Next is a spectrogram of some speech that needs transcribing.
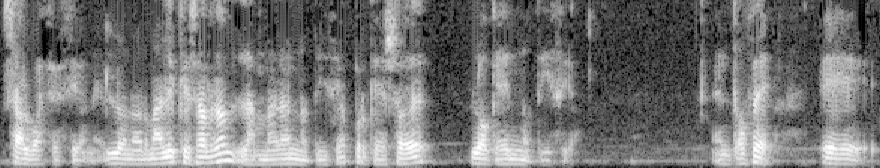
salvo excepciones. Lo normal es que salgan las malas noticias, porque eso es lo que es noticia. Entonces, eh,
